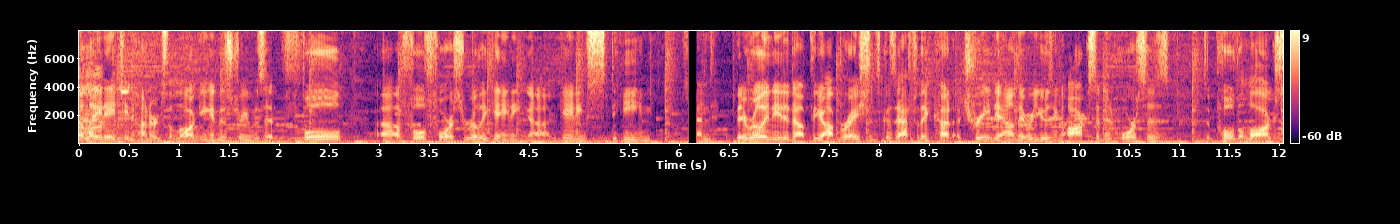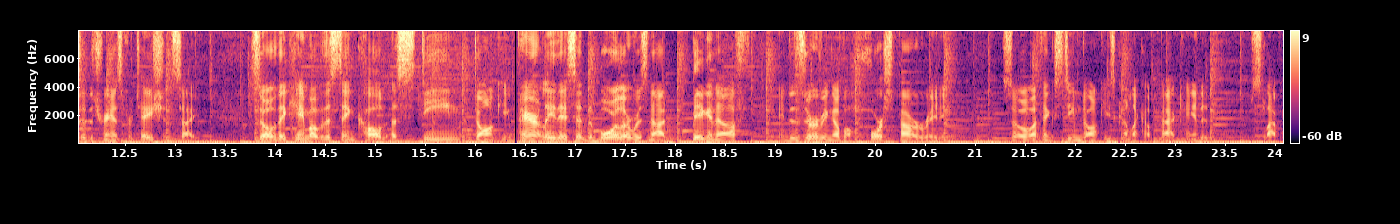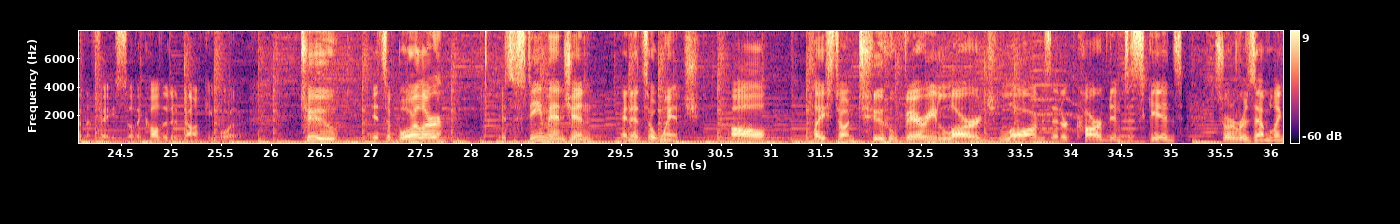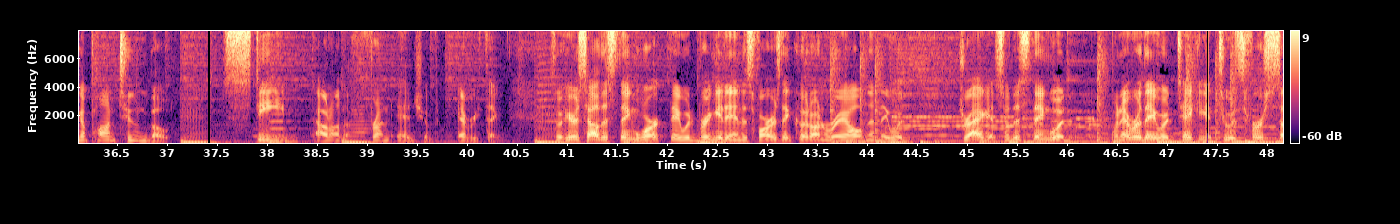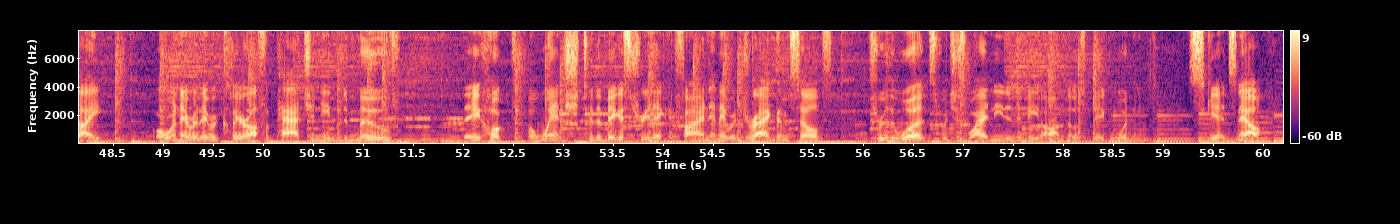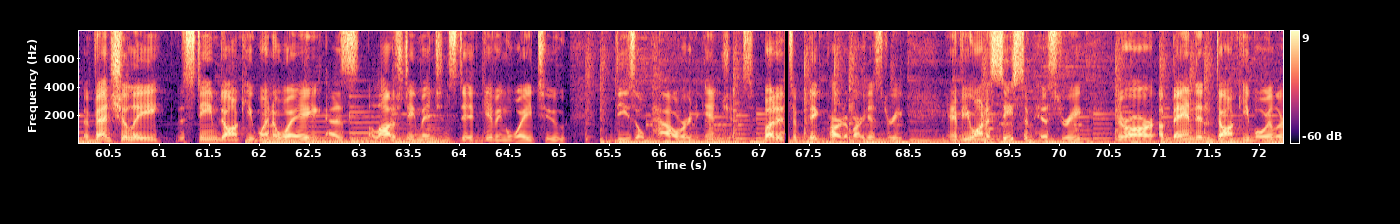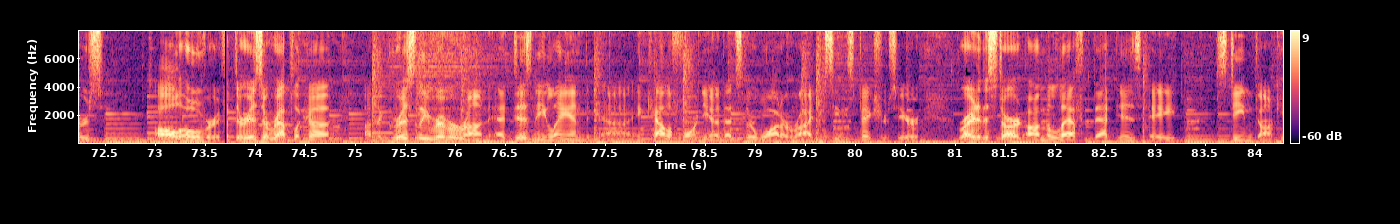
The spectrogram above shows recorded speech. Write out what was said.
in the late 1800s, the logging industry was at full, uh, full force, really gaining, uh, gaining steam. And they really needed to up the operations because after they cut a tree down, they were using oxen and horses to pull the logs to the transportation site. So they came up with this thing called a steam donkey. Apparently, they said the boiler was not big enough and deserving of a horsepower rating. So I think steam donkey is kind of like a backhanded slap in the face. So they called it a donkey boiler. Two, it's a boiler, it's a steam engine, and it's a winch. All placed on two very large logs that are carved into skids, sort of resembling a pontoon boat. Steam out on the front edge of everything. So here's how this thing worked. They would bring it in as far as they could on rail, and then they would drag it. So this thing would, whenever they were taking it to its first site, or whenever they would clear off a patch and needed to move, they hooked a winch to the biggest tree they could find and they would drag themselves through the woods, which is why it needed to be on those big wooden skids. Now, eventually, the steam donkey went away, as a lot of steam engines did, giving way to diesel-powered engines. But it's a big part of our history, and if you want to see some history, there are abandoned donkey boilers all over. If there is a replica on the Grizzly River Run at Disneyland uh, in California, that's their water ride. You see these pictures here. Right at the start on the left, that is a steam donkey.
